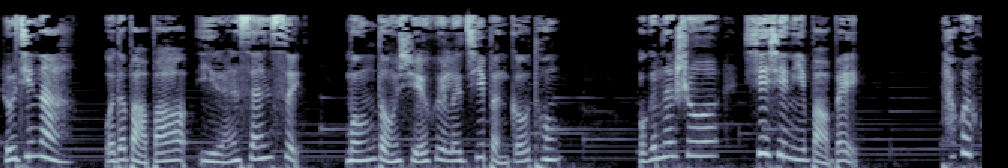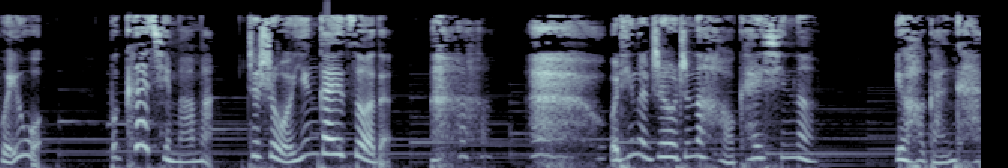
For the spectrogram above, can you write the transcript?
如今呢，我的宝宝已然三岁，懵懂学会了基本沟通，我跟他说谢谢你宝贝，他会回我，不客气妈妈，这是我应该做的。哈哈。我听了之后真的好开心呢，又好感慨。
